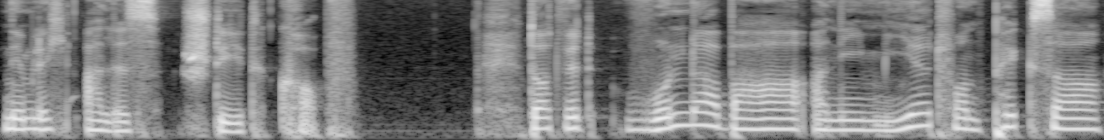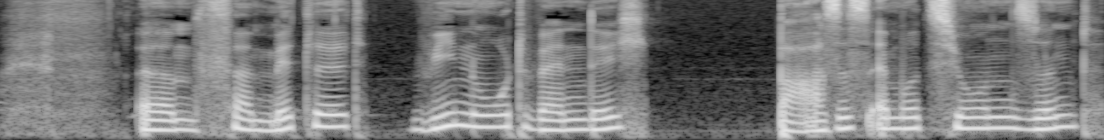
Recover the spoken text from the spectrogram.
nämlich Alles steht Kopf. Dort wird wunderbar animiert von Pixar ähm, vermittelt, wie notwendig Basisemotionen sind,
